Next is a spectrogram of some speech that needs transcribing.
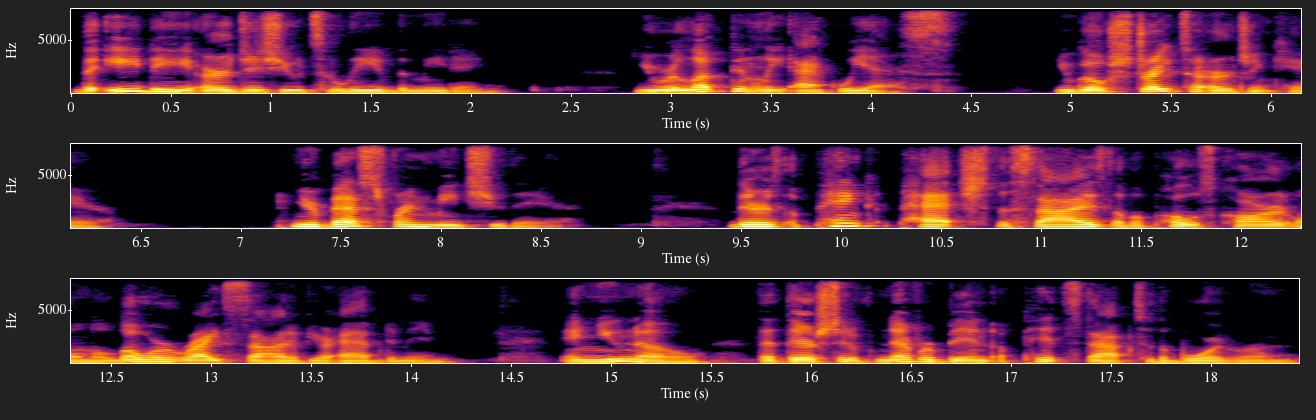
the ED urges you to leave the meeting. You reluctantly acquiesce. You go straight to urgent care. Your best friend meets you there. There's a pink patch the size of a postcard on the lower right side of your abdomen, and you know that there should have never been a pit stop to the boardroom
